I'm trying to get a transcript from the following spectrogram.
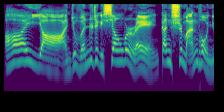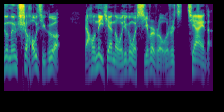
哎呀，你就闻着这个香味儿，哎，干吃馒头你都能吃好几个。然后那天呢，我就跟我媳妇儿说：“我说亲爱的，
